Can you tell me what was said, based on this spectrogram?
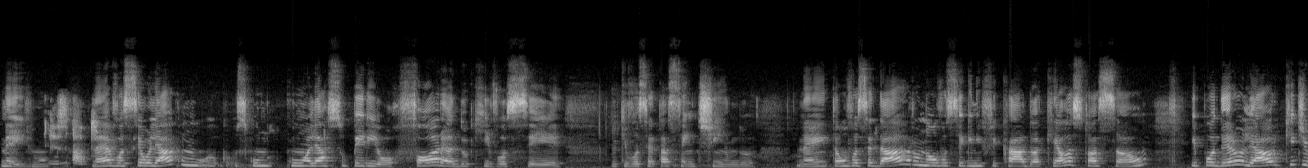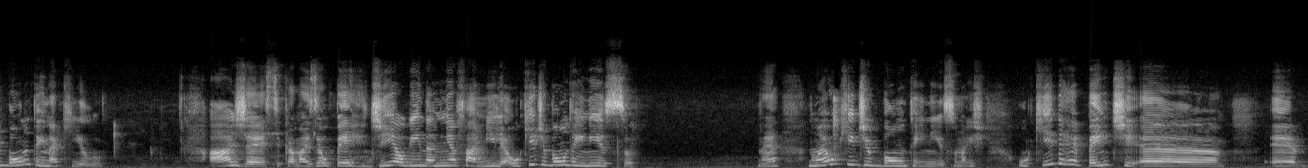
mesmo Exato. né? Você olhar com, com, com um olhar superior, fora do que você do que você está sentindo, né? Então você dar um novo significado àquela situação e poder olhar o que de bom tem naquilo. Ah, Jéssica, mas eu perdi alguém da minha família. O que de bom tem nisso? Né? Não é o que de bom tem nisso, mas o que de repente é, é,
